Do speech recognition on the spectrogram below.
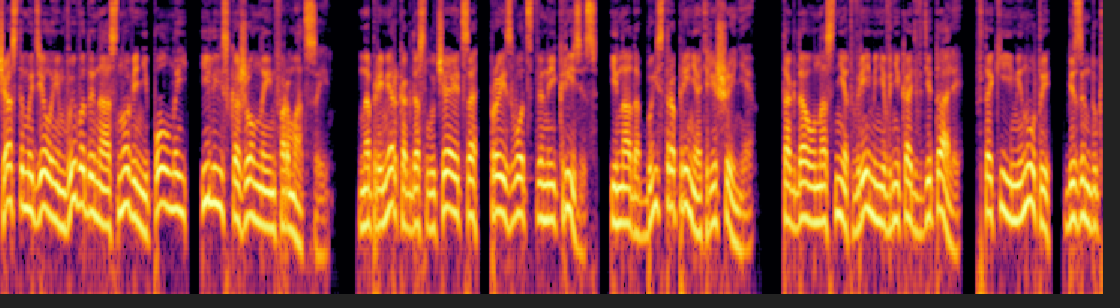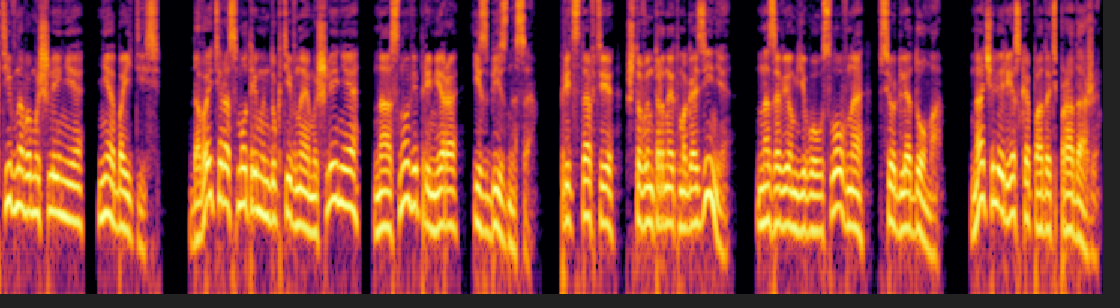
Часто мы делаем выводы на основе неполной или искаженной информации. Например, когда случается производственный кризис, и надо быстро принять решение. Тогда у нас нет времени вникать в детали, в такие минуты без индуктивного мышления не обойтись. Давайте рассмотрим индуктивное мышление на основе примера из бизнеса. Представьте, что в интернет-магазине, назовем его условно «все для дома», начали резко падать продажи.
